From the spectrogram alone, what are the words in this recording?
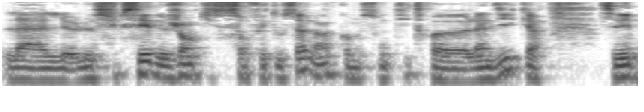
le, succès de gens qui se sont faits tout seuls, hein, comme son titre euh, l'indique. C'est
